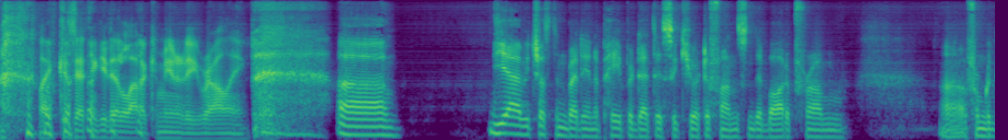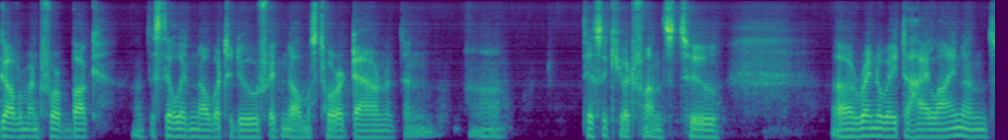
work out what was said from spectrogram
like because I think he did a lot of community rallying. Um, yeah, we just didn't read in a paper that they secured the funds and they bought it from uh, from the government for a buck. They still didn't know what to do with it and almost tore it down. And then uh, they secured funds to uh, renovate the High Line and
